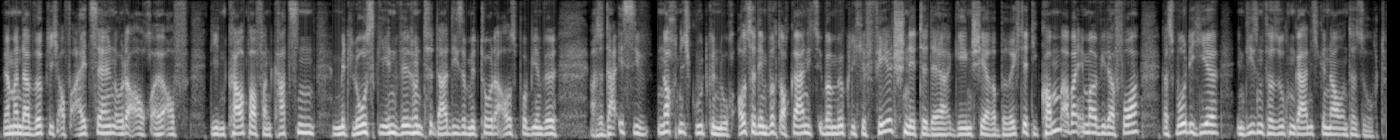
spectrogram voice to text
wenn man da wirklich auf Eizellen oder auch äh, auf den Körper von Katzen mit losgehen will und da diese Methode ausprobieren will, also da ist sie noch nicht gut genug. Außerdem wird auch gar nichts über mögliche Fehlschnitte der Genschere berichtet. Die kommen aber immer wieder vor. Das wurde hier in diesen Versuchen gar nicht genau untersucht.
